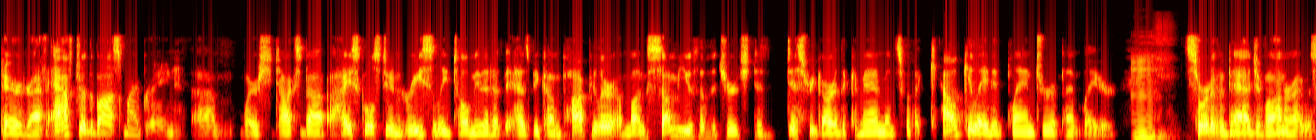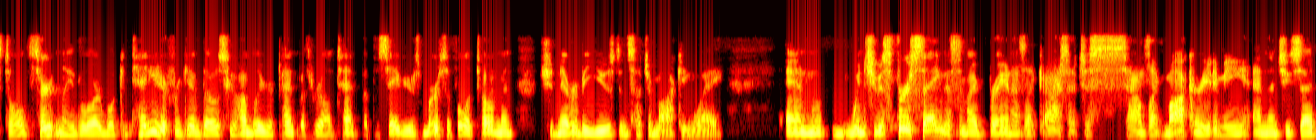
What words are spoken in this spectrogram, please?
paragraph after the boss my brain, um, where she talks about a high school student recently told me that it has become popular among some youth of the church to disregard the commandments with a calculated plan to repent later. Mm. Sort of a badge of honor, I was told. Certainly, the Lord will continue to forgive those who humbly repent with real intent, but the Savior's merciful atonement should never be used in such a mocking way. And when she was first saying this in my brain, I was like, gosh, that just sounds like mockery to me. And then she said,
